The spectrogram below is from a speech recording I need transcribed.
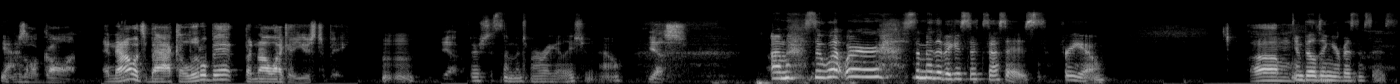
Yeah. it was all gone and now it's back a little bit, but not like it used to be. Mm-mm. Yeah. There's just so much more regulation now. Yes. Um, so what were some of the biggest successes for you um, in building your businesses?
